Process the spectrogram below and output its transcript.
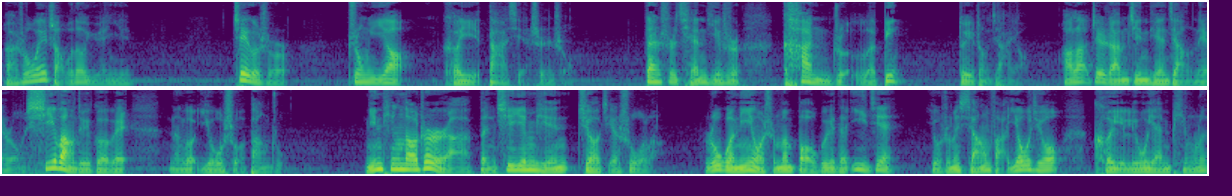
啊。说我也找不到原因，这个时候中医药可以大显身手，但是前提是。看准了病，对症下药。好了，这是咱们今天讲的内容，希望对各位能够有所帮助。您听到这儿啊，本期音频就要结束了。如果您有什么宝贵的意见，有什么想法要求，可以留言评论。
